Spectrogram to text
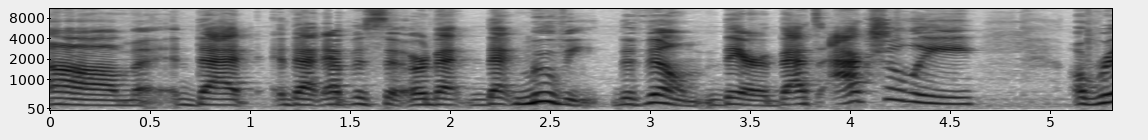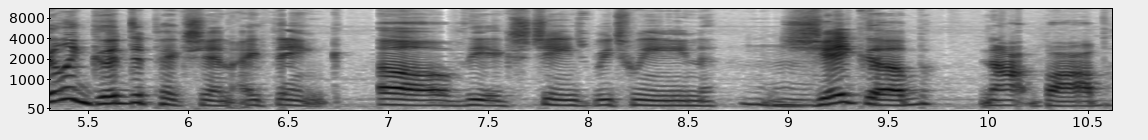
um that that episode or that that movie the film there that's actually a really good depiction i think of the exchange between jacob not bob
